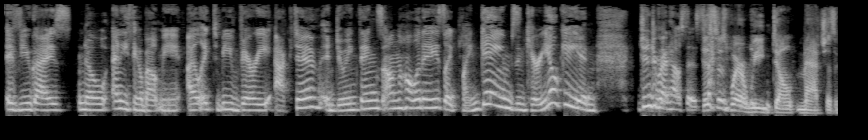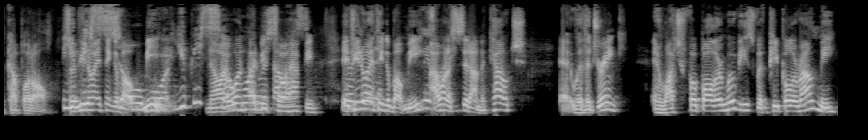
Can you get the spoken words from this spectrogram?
if you guys know anything about me, I like to be very active and doing things on the holidays, like playing games and karaoke and gingerbread houses. this is where we don't match as a couple at all. So You'd if you know anything so about me, bored. You'd be no, so I wouldn't. I'd be so us. happy. If No, you you know anything about me, He's I want to sit on the couch uh, with a drink and watch football or movies with people around me.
